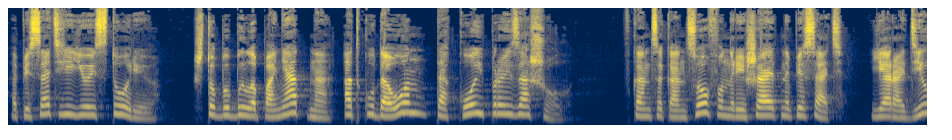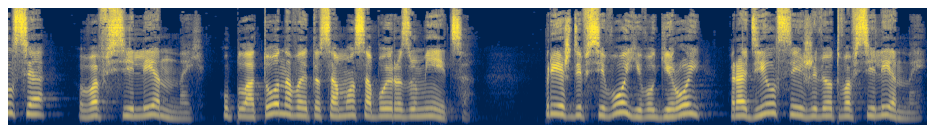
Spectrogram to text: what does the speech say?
описать ее историю, чтобы было понятно, откуда он такой произошел. В конце концов он решает написать «Я родился во Вселенной». У Платонова это само собой разумеется. Прежде всего, его герой родился и живет во Вселенной.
